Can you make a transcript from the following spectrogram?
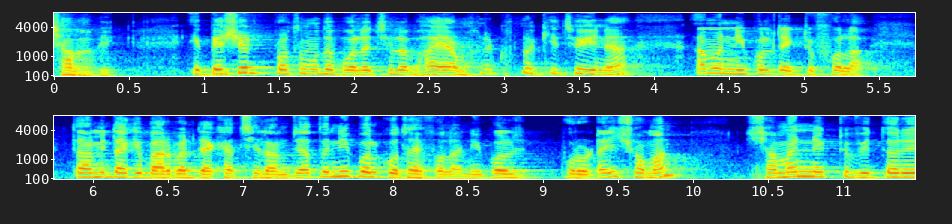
স্বাভাবিক। এই পেশেন্ট প্রথমত বলেছিল, ভাই, আমার কোনো কিছুই না, আমার নিপলটা একটু ফোলা। তো আমি তাকে বারবার দেখাচ্ছিলাম যে, এত নিপল কোথায় ফোলা? নিপল পুরোটাই সমান, সামান্য একটু ভিতরে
